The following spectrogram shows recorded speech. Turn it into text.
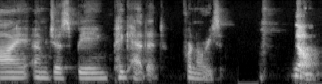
I am just being pigheaded for no reason. No,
